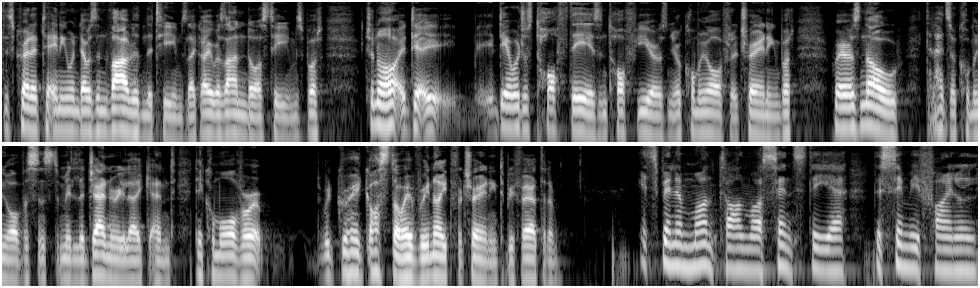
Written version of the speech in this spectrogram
discredit to anyone that was involved in the teams. Like I was on those teams, but you know they, they were just tough days and tough years, and you're coming over for the training. But Whereas now the lads are coming over since the middle of January, like, and they come over with great gusto every night for training. To be fair to them. It's been a month almost since the uh, the semi final.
